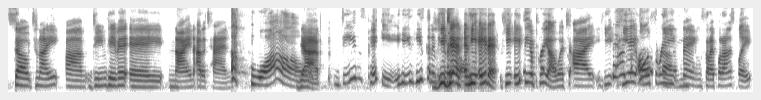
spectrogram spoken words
So tonight, um, Dean gave it a nine out of ten. Whoa. Yeah, Dean's picky. He he's gonna be. he did, and he ate it. He ate the apria, which I he he That's ate all three things that I put on his plate.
